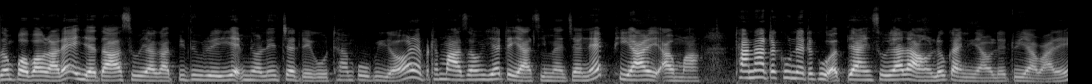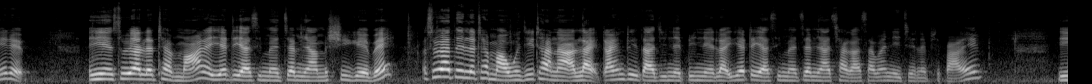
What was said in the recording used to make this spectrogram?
ဆုံးပေါ်ပေါက်လာတဲ့အရက်သားအစိုးရကပြည်သူတွေရဲ့မျှော်လင့်ချက်တွေကိုထမ်းပိုးပြီးတော့တဲ့ပထမဆုံးရက်တရာစီမံချက်နဲ့ PR တွေအောက်မှာဌာနတစ်ခုနဲ့တစ်ခုအပြိုင်ဆိုရလာအောင်လုပ်ကင်နေတာကိုလည်းတွေ့ရပါတယ်တဲ့ အရင်အစိုးရလက်ထက်မှာတဲ့ရက်တရာစီမံချက်များမရှိခဲ့ပဲအစိုးရသစ်လက်ထက်မှာဝင်ကြီးဌာနအလိုက်တိုင်းဒေသကြီးနဲ့ပြည်နယ်လိုက်ရက်တရာစီမံချက်များချကဆောင်ရွက်နေခြင်းလည်းဖြစ်ပါတယ်ဒီ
